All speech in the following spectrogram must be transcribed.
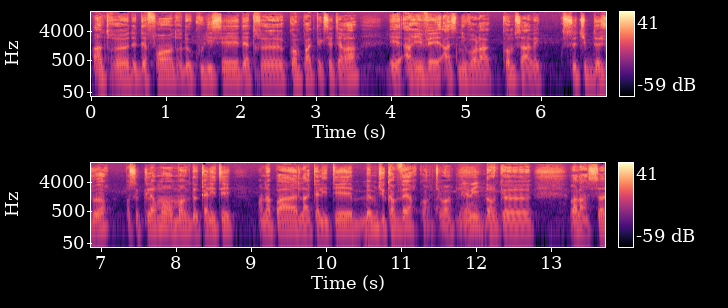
entre eux, de défendre, de coulisser, d'être euh, compact, etc. Et arriver à ce niveau-là, comme ça, avec ce type de joueurs, parce que clairement, on manque de qualité. On n'a pas de la qualité, même du Cap Vert, quoi, tu vois. Eh oui. Donc, euh, voilà, ça,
